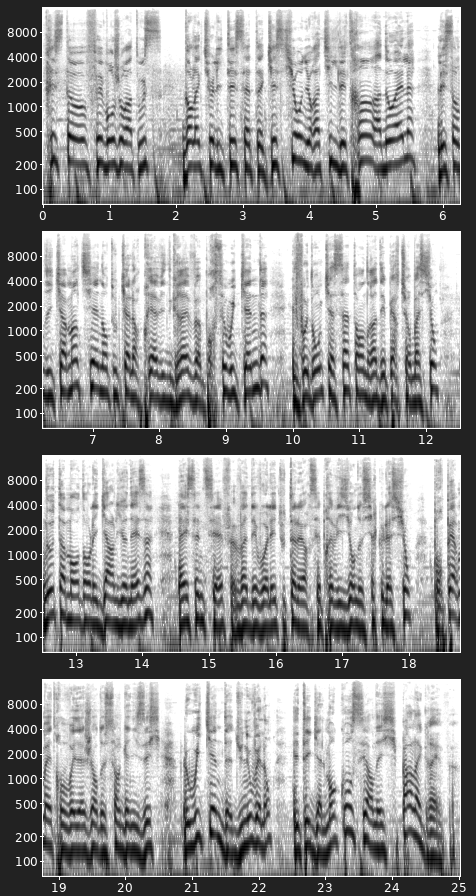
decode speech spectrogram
Christophe et bonjour à tous. Dans l'actualité, cette question, y aura-t-il des trains à Noël? Les syndicats maintiennent en tout cas leur préavis de grève pour ce week-end. Il faut donc s'attendre à des perturbations, notamment dans les gares lyonnaises. La SNCF va dévoiler tout à l'heure ses prévisions de circulation pour permettre aux voyageurs de s'organiser. Le week-end du Nouvel An est également concerné par la grève.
